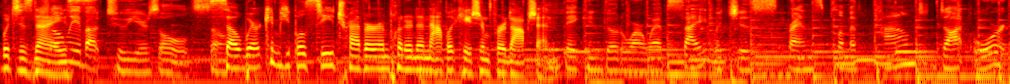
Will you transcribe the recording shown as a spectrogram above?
Which is He's nice. only about two years old. So, So where can people see Trevor and put in an application for adoption? they can go to our website, which is friendsplymouthpound.org.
